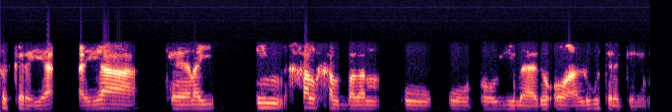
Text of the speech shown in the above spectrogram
fakeraya ayaa keenay in khalkhal badan uu yimaado oo aan lagu talagelin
